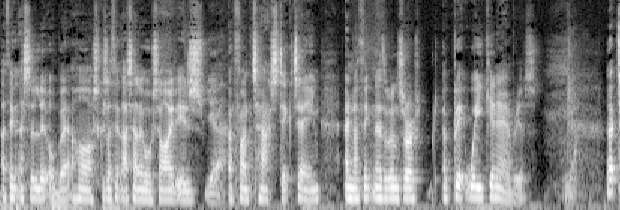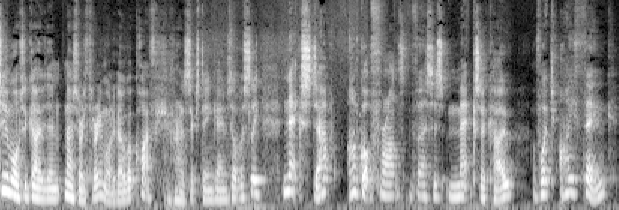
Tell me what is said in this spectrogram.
I think that's a little bit harsh because I think that Senegal side is Yeah. a fantastic team, and I think Netherlands are a, a bit weak in areas. Yeah. Uh, two more to go then. No, sorry, three more to go. We've got quite a few round 16 games, obviously. Next up, I've got France versus Mexico, of which I think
